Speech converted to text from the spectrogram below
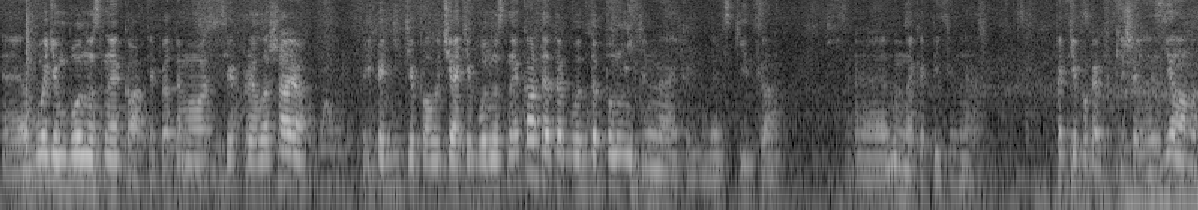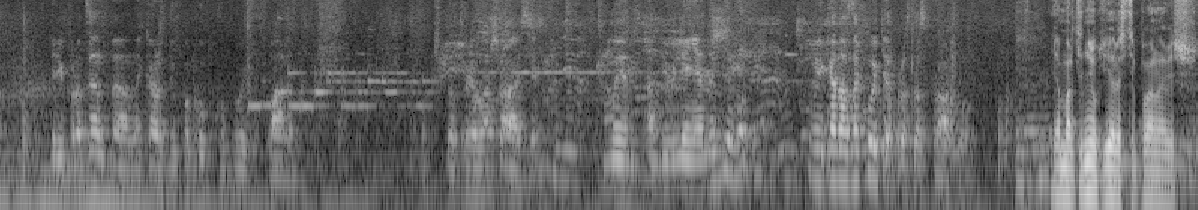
э, вводим бонусные карты. Поэтому вас всех приглашаю. Приходите, получайте бонусные карты. Это будет дополнительная как бы, скидка, ну, накопительная. По типу как в кишене сделано. 3% на каждую покупку будет падать. Так что приглашаю всех. Мы объявление дадим. Ну и когда заходите, просто спрашиваю. Я Мартынюк Юрий Степанович,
